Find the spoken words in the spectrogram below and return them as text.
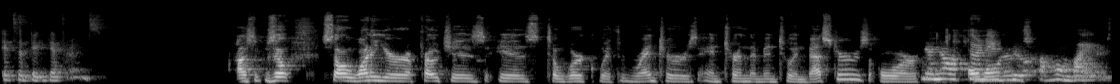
it's a big difference Awesome. So, so one of your approaches is to work with renters and turn them into investors or they're not turning into home buyers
